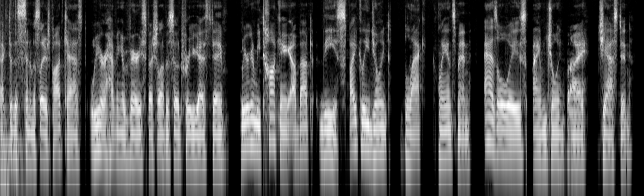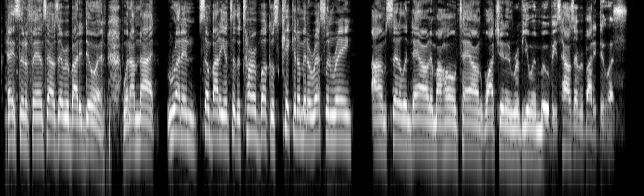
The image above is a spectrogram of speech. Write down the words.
back to the Cinema Slayers podcast. We are having a very special episode for you guys today. We are going to be talking about the Spike Lee joint Black Klansman. As always, I am joined by Justin. Hey, Cinema fans, how's everybody doing? When I'm not running somebody into the turnbuckles, kicking them in a wrestling ring, I'm settling down in my hometown, watching and reviewing movies. How's everybody doing?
